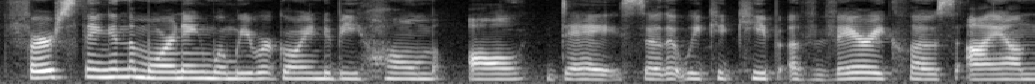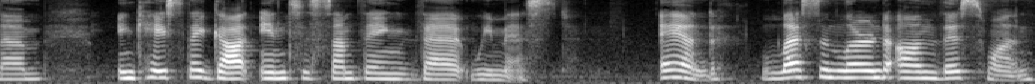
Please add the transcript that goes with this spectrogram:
first thing in the morning when we were going to be home all day so that we could keep a very close eye on them in case they got into something that we missed. And lesson learned on this one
